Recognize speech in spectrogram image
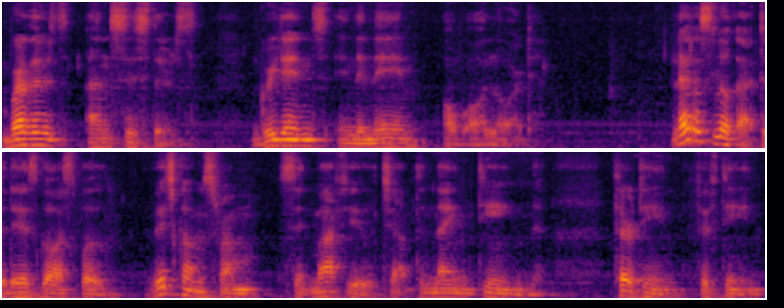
Brothers and sisters, greetings in the name of our Lord. Let us look at today's gospel, which comes from St. Matthew chapter 19, 13, 15,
